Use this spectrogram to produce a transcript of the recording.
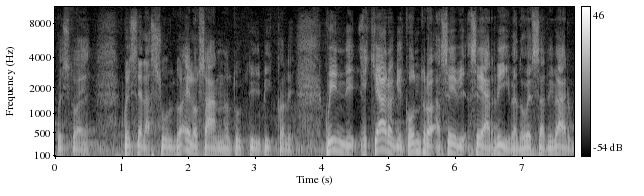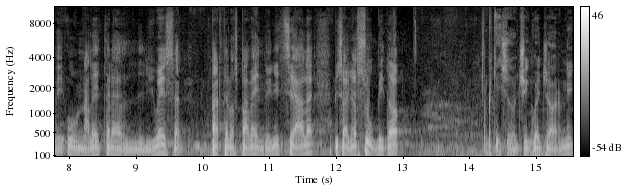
Questo è, questo è, l'assurdo e lo sanno tutti i piccoli. Quindi è chiaro che contro, se, se arriva, dovesse arrivarvi una lettera di questa, parte lo spavento iniziale, bisogna subito perché ci sono cinque giorni,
